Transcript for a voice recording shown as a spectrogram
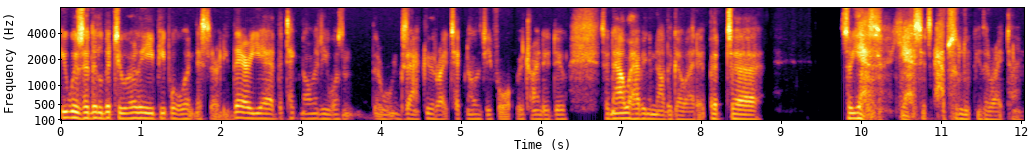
it was a little bit too early. People weren't necessarily there yet. The technology wasn't the, exactly the right technology for what we're trying to do. So now we're having another go at it. But uh, so yes, yes, it's absolutely the right time.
